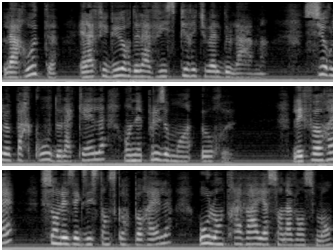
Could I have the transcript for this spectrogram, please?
La route est la figure de la vie spirituelle de l'âme, sur le parcours de laquelle on est plus ou moins heureux. Les forêts sont les existences corporelles où l'on travaille à son avancement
